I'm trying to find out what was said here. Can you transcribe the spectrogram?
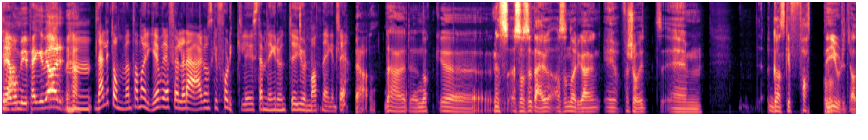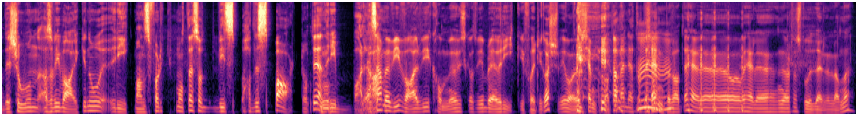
Se Ja. hvor mye penger vi har! Mm, det er litt omvendt av Norge, hvor jeg føler det er ganske folkelig stemning rundt julematen, egentlig. Ja, det er nok eh, Men så, sånn sett er jo altså Norge er jo eh, for så vidt em, ganske fattig til juletradisjon. Altså, vi var jo ikke noe rikmannsfolk, på en måte, så vi hadde spart opp til den ribba, Ja, liksom. men vi var, vi kom jo, husk at vi ble jo rike i forgårs. Vi var jo kjempefattige. Ja, det er det. Kjempefattige hele, over hele, det var så store deler av landet.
